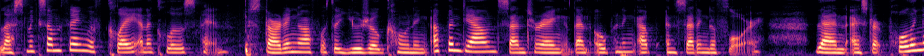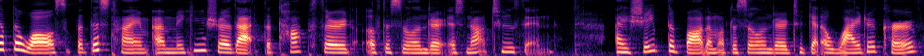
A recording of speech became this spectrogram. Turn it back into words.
Let's make something with clay and a clothespin. Starting off with the usual coning up and down, centering, then opening up and setting the floor. Then I start pulling up the walls, but this time I'm making sure that the top third of the cylinder is not too thin. I shaped the bottom of the cylinder to get a wider curve,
